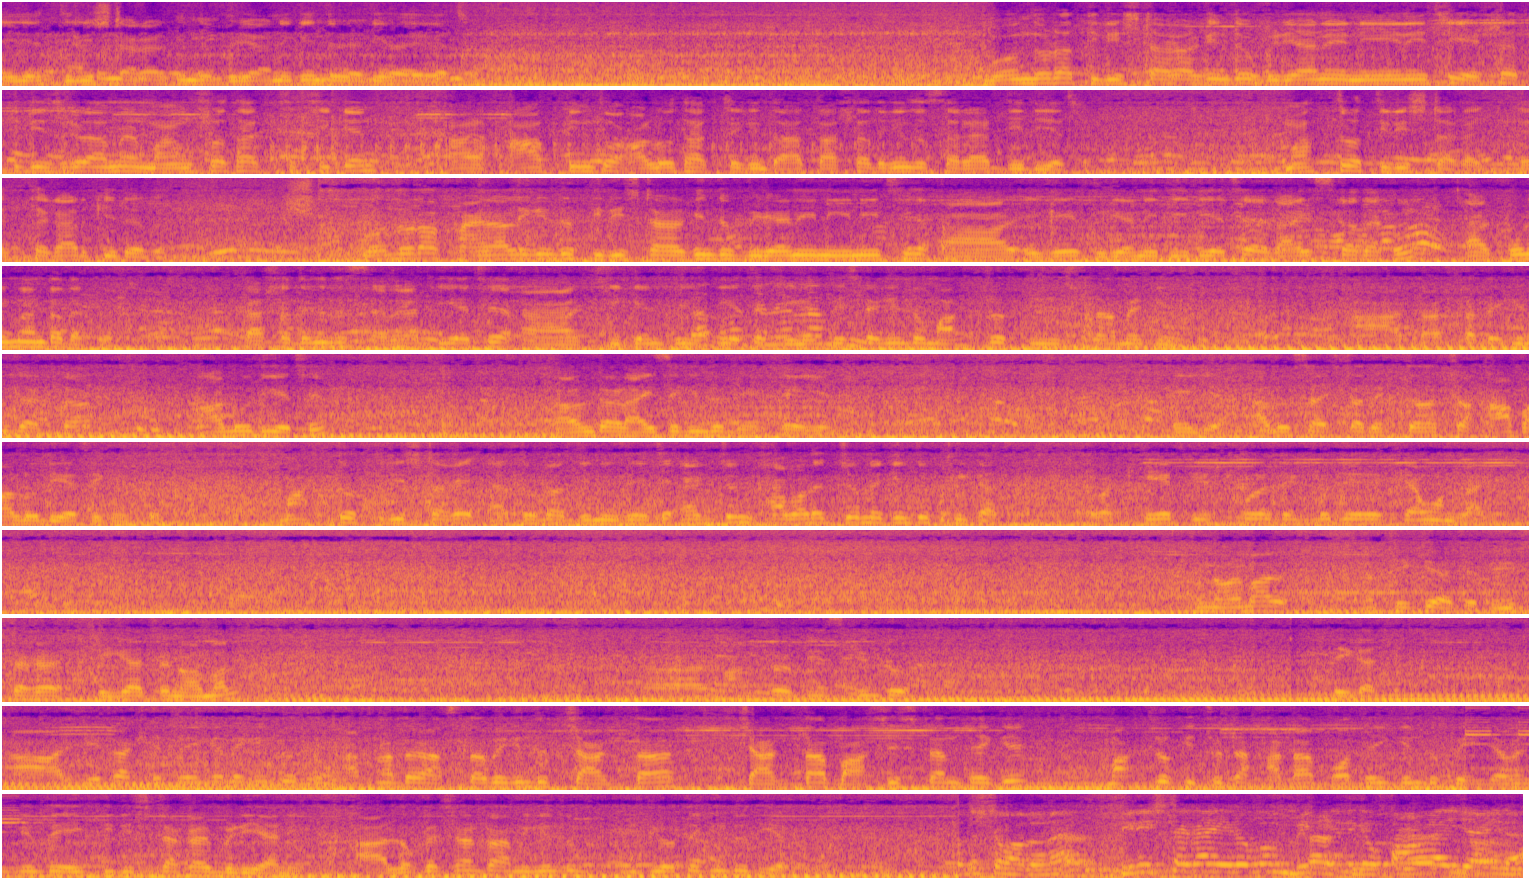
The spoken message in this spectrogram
এই যে তিরিশ টাকার কিন্তু বিরিয়ানি কিন্তু রেডি হয়ে গেছে। বন্ধুরা, তিরিশ টাকা কিন্তু বিরিয়ানি নিয়ে নিয়েছি। এটা তিরিশ গ্রামের মাংস থাকছে চিকেন আর হাফ কিন্তু আলু থাকছে কিন্তু, আর তার সাথে কিন্তু স্যালাড দিয়ে দিয়েছে। মাত্র তিরিশ টাকায়। এর থেকে আর কি দেবে? বন্ধুরা ফাইনালি কিন্তু তিরিশ টাকা কিন্তু বিরিয়ানি নিয়ে নিয়েছে, আর এই যে বিরিয়ানি দিয়ে দিয়েছে রাইসটা দেখো, আর পরিমাণটা দেখো। তার সাথে কিন্তু স্যালাড দিয়েছে, আর চিকেন পিস দিয়েছে। চিকেন পিসটা কিন্তু মাত্র তিরিশ গ্রামের কিন্তু। তার সাথে কিন্তু একটা আলু দিয়েছে। আলুটা রাইসে কিন্তু দেখতে এই এই যে, আলুর সাইজটা দেখতে পাচ্ছ হাফ আলু দিয়েছে কিন্তু। মাত্র তিরিশ টাকায় এতটা জিনিস দিয়েছে। একজন খাবারের জন্য কিন্তু ঠিক আছে। এবার খেয়ে টেস্ট করে দেখব যে কেমন লাগে। নর্মাল ঠিকই আছে, তিরিশ টাকা ঠিক আছে নর্মাল আর মাংসর পিস কিন্তু ঠিক আছে। আর এটা খেতে গেলে কিন্তু তো- আপনাদের আসতে হবে কিন্তু চাকদা চাকদা বাস স্ট্যান্ড থেকে। মাত্র কিছুটা হাঁটা পথেই কিন্তু পেয়ে যাবেন কিন্তু এই তিরিশ টাকার বিরিয়ানি। আর লোকেশনটা আমি কিন্তু ভিডিওতে কিন্তু দিয়ে দেবো। যথেষ্ট ভালো না? তিরিশ টাকায় এরকম বিরিয়ানি তো পাওয়াই যায় না।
